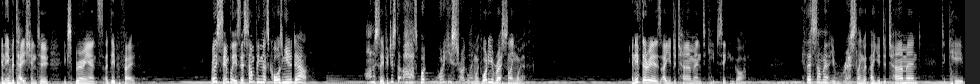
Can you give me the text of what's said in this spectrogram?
an invitation to experience a deeper faith. Really simply, is there something that's causing you to doubt? Honestly, if you're just to ask, what, what are you struggling with? What are you wrestling with? And if there is, are you determined to keep seeking God? If there's something that you're wrestling with, are you determined to keep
